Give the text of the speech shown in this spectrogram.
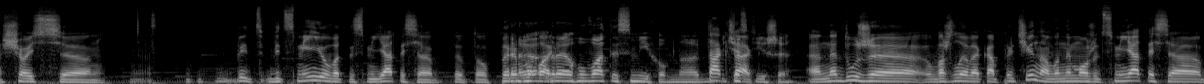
щось е, від, відсміювати, сміятися, тобто перебувати. реагувати сміхом на Так, частіше. Е, Не дуже важлива яка причина, вони можуть сміятися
